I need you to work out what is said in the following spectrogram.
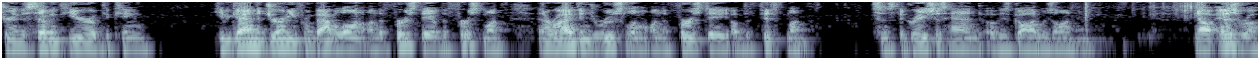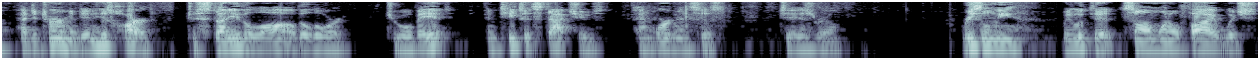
during the seventh year of the king. He began the journey from Babylon on the first day of the first month and arrived in Jerusalem on the first day of the fifth month, since the gracious hand of his God was on him. Now Ezra had determined in his heart to study the law of the Lord, to obey it, and teach its statutes and ordinances to Israel. Recently, we looked at Psalm 105, which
